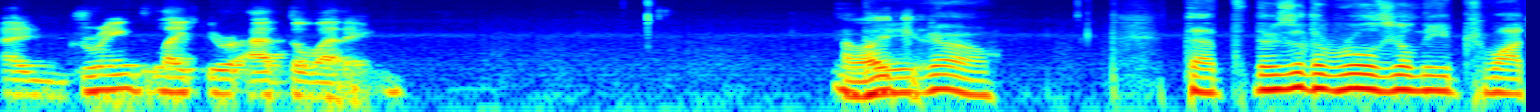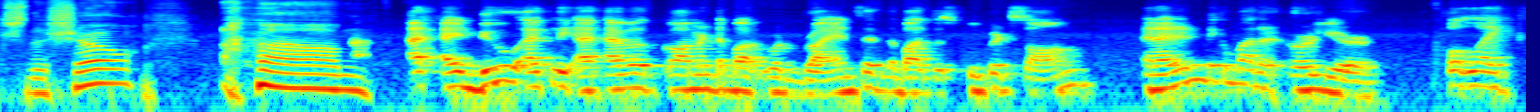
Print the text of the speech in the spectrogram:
and drink like you're at the wedding. I like there you it. go. That those are the rules you'll need to watch the show. Um, I, I do actually. I have a comment about what Brian said about the stupid song, and I didn't think about it earlier. But like,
